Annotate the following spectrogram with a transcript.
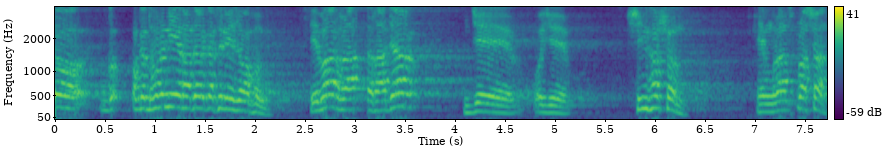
তো ওকে ধরে নিয়ে রাজার কাছে নিয়ে যাওয়া হলো। এবার রাজার যে, ওই যে সিংহাসন এবং রাজপ্রাসাদ,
